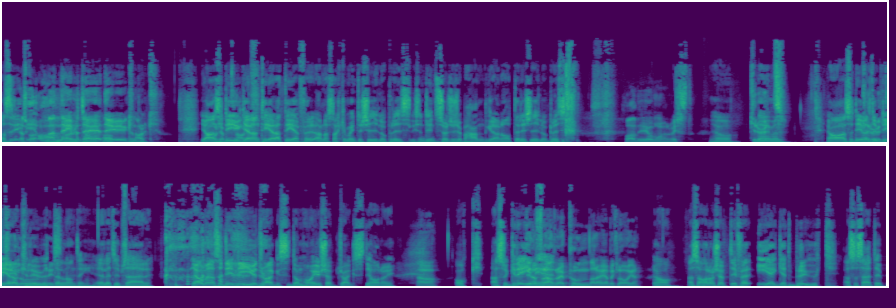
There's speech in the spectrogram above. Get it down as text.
Alltså det, Jag skojar. åh, men nej men det, det är ju knark. Ja alltså det är ju knark. garanterat det, för annars snackar man ju inte kilopris liksom. Det är inte så att jag köper handgranater i kilopris. Ja det gör man väl visst. Ja. Krut. Nej, men, Ja alltså det är väl Krut typ det då, krut pris. eller någonting. Eller typ så här. Ja men alltså det, det är ju drugs, de har ju köpt drugs, det har de ju. Ja. Och alltså grejen Dina är, föräldrar är pundare, jag beklagar. ja, alltså har de köpt det för eget bruk, alltså så här typ,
